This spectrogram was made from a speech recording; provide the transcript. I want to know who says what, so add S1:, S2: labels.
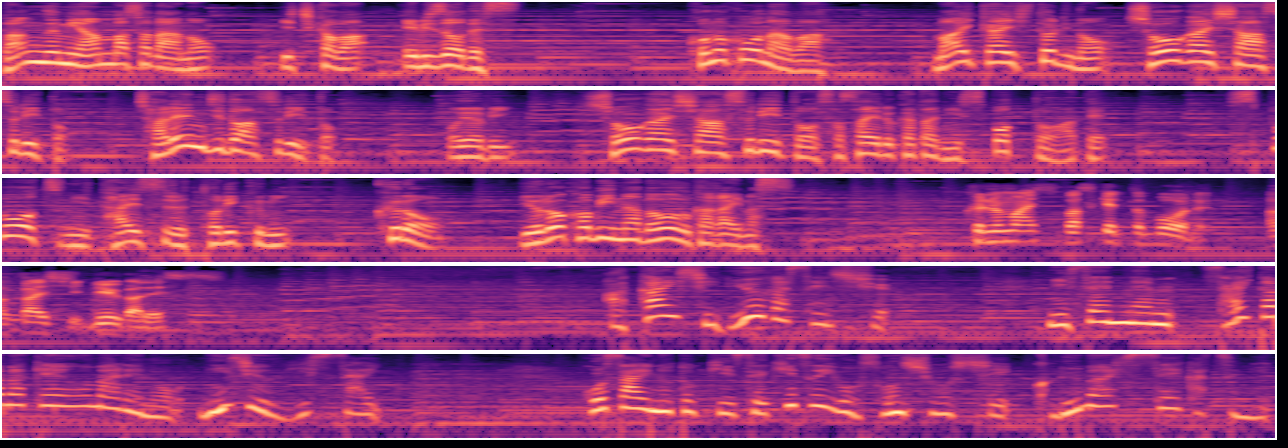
S1: 番組アンバサダーの市川恵比蔵です。このコーナーは毎回一人の障害者アスリートチャレンジドアスリートおよび障害者アスリートを支える方にスポットを当てスポーツに対する取り組み苦労喜びなどを伺います。
S2: 車椅子バスケットボール赤石龍河です。
S3: 赤石龍河選手。2000年埼玉県生まれの21歳5歳の時脊髄を損傷し車椅子生活に。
